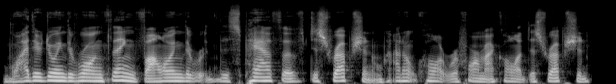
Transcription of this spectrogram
why they're doing the wrong thing, following the, this path of disruption. I don't call it reform, I call it disruption,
